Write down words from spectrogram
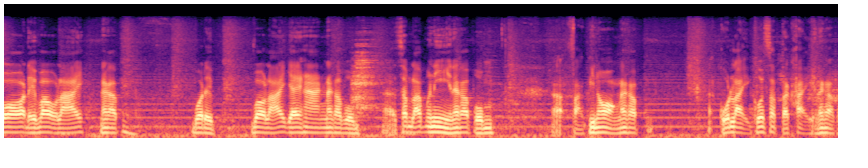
บอได้เบ้าร้ายนะครับ บอได้เบ้าร้ายย้ายห่างนะครับผมอ่าสำหรับมื้อนี้นะครับผมฝากพี่น้องนะครับกดไลค์กดซับตะไคร่นะครับ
